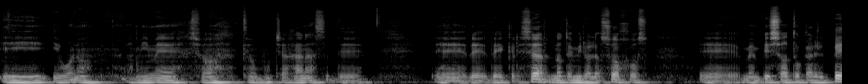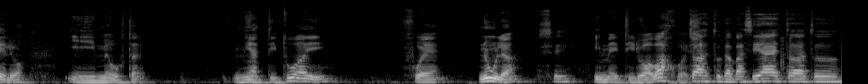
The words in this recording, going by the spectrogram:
Y, bueno, a mí me, yo tengo muchas ganas de, eh, de, crecer, no te miro a los ojos, eh, me empiezo a tocar el pelo y me gusta... Mi actitud ahí fue nula y me tiró abajo eso. Todas tus capacidades, todas tus...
